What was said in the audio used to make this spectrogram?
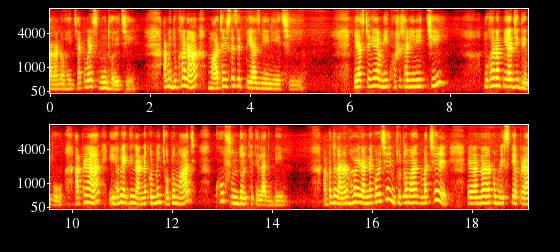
বানানো হয়েছে, একেবারে স্মুথ হয়েছে। আমি দুখানা মাঝারি সাইজের পেঁয়াজ নিয়ে নিয়েছি। পেঁয়াজটাকে আমি খোসা ছাড়িয়ে নিচ্ছি। দুখানা পেঁয়াজি দেবো। আপনারা এইভাবে একদিন রান্না করবেন ছোট মাছ, খুব সুন্দর খেতে লাগবে। আপনারা তো নানানভাবে রান্না করেছেন, ছোটো মাছ মাছের নানা রকম রেসিপি আপনারা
